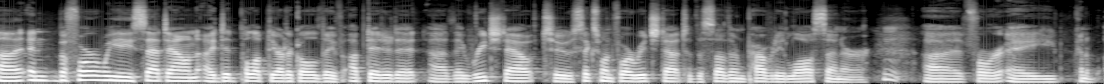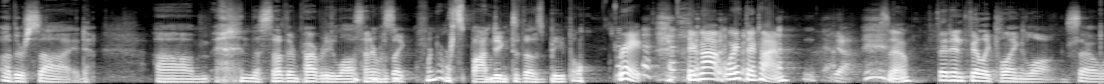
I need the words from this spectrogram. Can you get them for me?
Uh, and before we sat down, I did pull up the article. They've updated it. Uh, they reached out to 614, reached out to the Southern Poverty Law Center uh, for a kind of other side. Um, and the Southern Poverty Law Center was like, we're not responding to those people. Right. They're not worth their time. Yeah. So They didn't feel like playing along. So,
